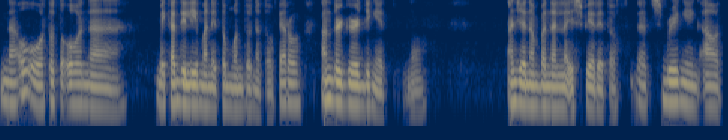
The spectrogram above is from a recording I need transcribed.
na oo, totoo na may kadiliman itong mundo na to. Pero undergirding it, no, andyan ang banal na espiritu that's bringing out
